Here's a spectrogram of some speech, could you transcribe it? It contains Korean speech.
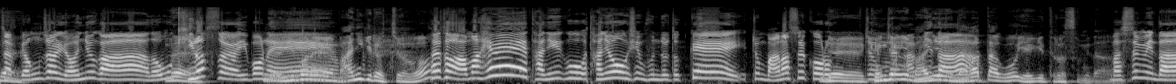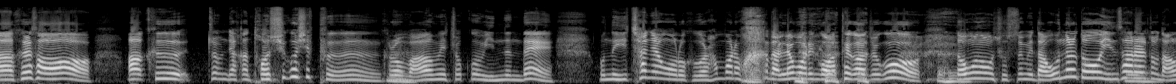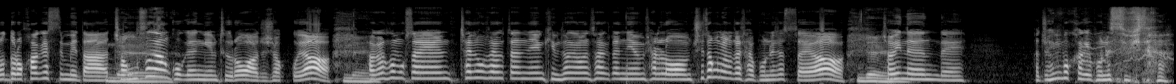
진짜 네. 명절 연휴가 너무 네. 길었어요, 이번에. 네, 이번에 많이 길었죠. 그래서 아마 해외 다니고, 다녀오신 분들도 꽤 좀 많았을 거로 네, 좀 굉장히 많이 압니다. 나갔다고 얘기 들었습니다. 맞습니다. 그래서 아 그 좀 약간 더 쉬고 싶은 그런 네. 마음이 조금 있는데 오늘 이 찬양으로 그걸 한 번에 확 날려버린 것 같아가지고 너무 너무 좋습니다. 오늘도 인사를 네. 좀 나누도록 하겠습니다. 네. 정승환 고객님 들어와 주셨고요. 네. 박영선 목사님, 찬용 사역자님, 김성현 사역자님, 샬롬 추석 명절 잘 보내셨어요. 네. 저희는 네 아주 행복하게 보냈습니다.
